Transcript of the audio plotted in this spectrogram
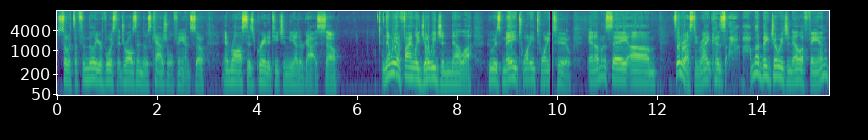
So it's a familiar voice that draws in those casual fans. So and Ross is great at teaching the other guys. So and then we have finally Joey Janela, who is May 2022. And I'm going to say um, it's interesting, right? Because I'm not a big Joey Janela fan.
